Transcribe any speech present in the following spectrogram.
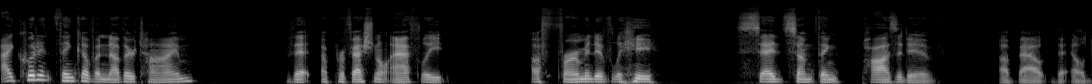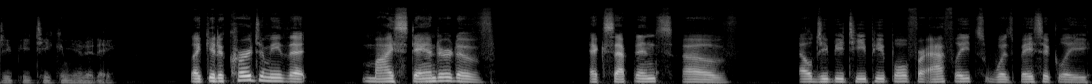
I couldn't think of another time that a professional athlete affirmatively said something positive about the LGBT community. Like it occurred to me that my standard of acceptance of LGBT people for athletes was basically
